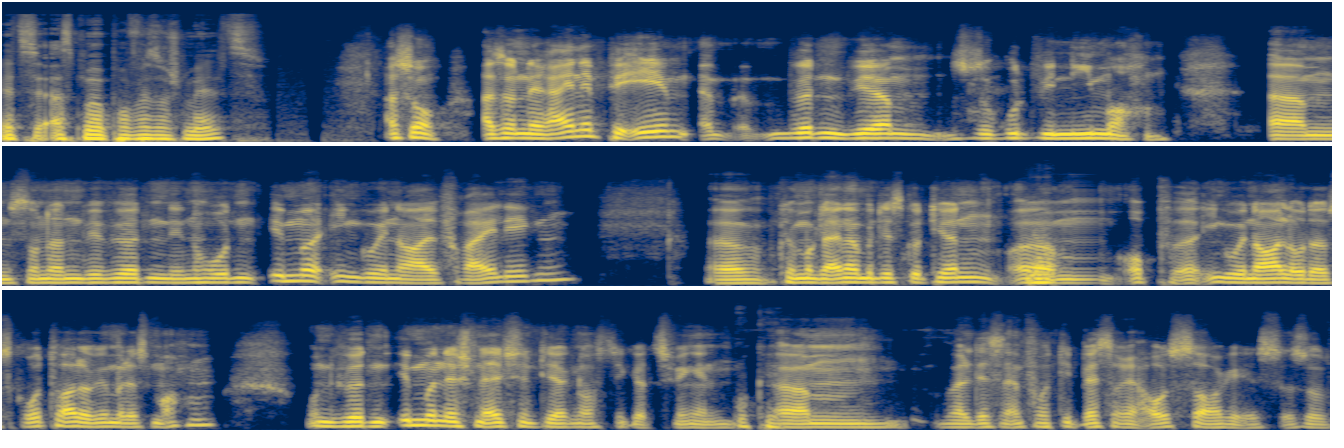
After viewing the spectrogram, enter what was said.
Jetzt erstmal Professor Schmelz. Achso, also eine reine PE äh, würden wir so gut wie nie machen, ähm, sondern wir würden den Hoden immer inguinal freilegen äh, können wir gleich noch diskutieren, ja. ähm, ob äh, inguinal oder skrotal oder wie wir das machen und würden immer eine Schnellschnittdiagnostik erzwingen, okay. ähm, weil das einfach die bessere Aussage ist. Also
